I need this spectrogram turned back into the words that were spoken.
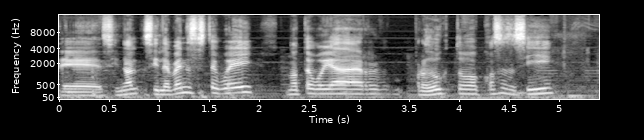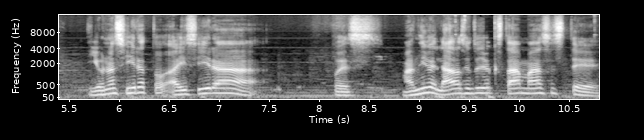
de si, no, si le vendes a este güey, no te voy a dar producto, cosas así, y aún así era todo, ahí sí era, pues, más nivelado, siento yo que estaba más, este,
